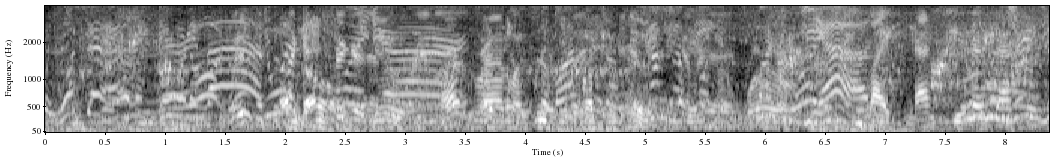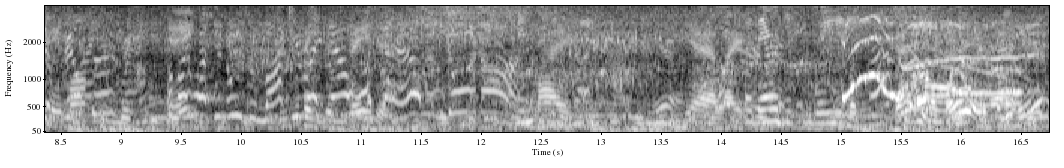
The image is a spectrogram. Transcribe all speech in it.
what the hell is going on? This is like a trigger new. Our grandma's such a fucking bitch. Yeah. Like, as soon as that thing came off the freaking Am I gate, watching Uzumaki these things now? What the invaded. hell is going on? Like, yeah, like, So they were just waiting. I don't know if that uh, oh. is.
